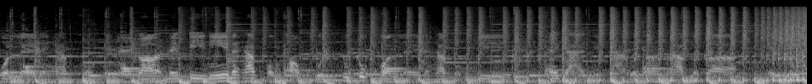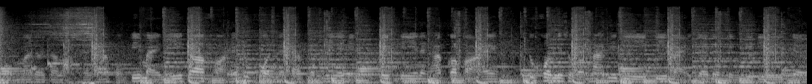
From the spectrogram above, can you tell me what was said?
คนเลยนะครับผมยังไงก็ในปีนี้นะครับ ผมขอบคุณทุกๆ คนเลยนะครับ ผมที่ให้การ ปีใหม่นี้ก็ขอให้ทุกคนนะครับผมที่ได้เห็นคลิปนี้นะครับ ก็ขอให้ทุกคนมีสุขภาพที่ดี ปีใหม่เจอแต่สิ่งดีๆเจอ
